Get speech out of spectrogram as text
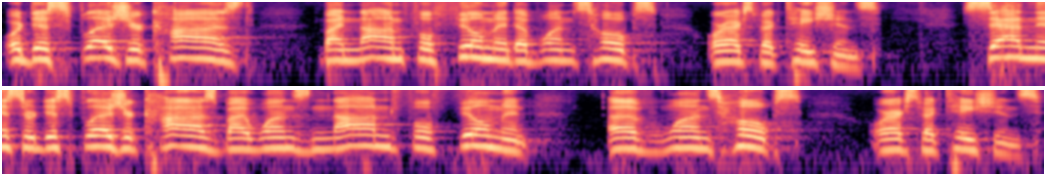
or displeasure caused by non fulfillment of one's hopes or expectations. Sadness or displeasure caused by one's non fulfillment of one's hopes or expectations.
